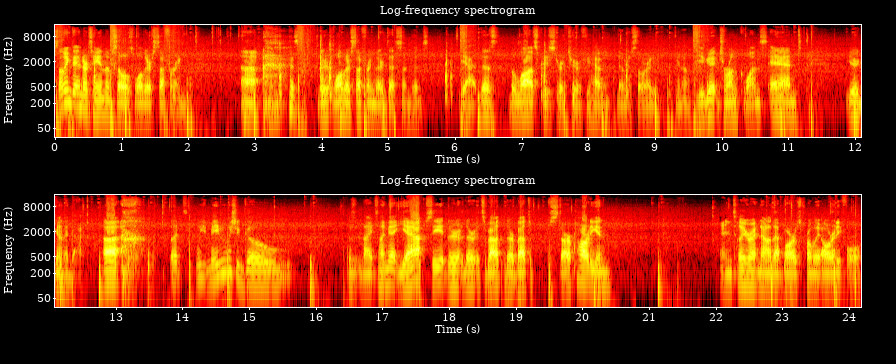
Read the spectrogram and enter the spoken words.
something to entertain themselves while they're suffering. Uh, they're, while they're suffering their death sentence. Yeah, the the law is pretty strict here. If you haven't noticed already, you know, you get drunk once and you're gonna die. Uh, but we maybe we should go. Is it nighttime yet? Yeah. See, they're they're it's about they're about to start partying. And I tell you right now, that bar is probably already full.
